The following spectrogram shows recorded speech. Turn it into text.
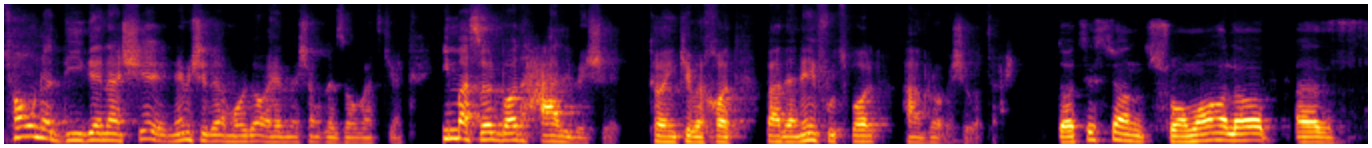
تا اونا دیده نشه نمیشه در مورد آهل نشم قضاوت کرد. این مسائل باید حل بشه تا اینکه بخواد بدنه فوتبال همراه بشه با داتیس جان شما حالا از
